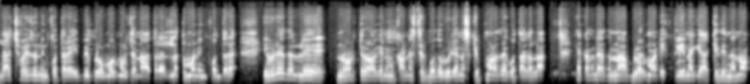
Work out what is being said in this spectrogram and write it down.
ಬ್ಯಾಚ್ ವೈಸ್ ನಿಂತ್ಕೋತಾರೆ, ಇಬ್ಬಿಬ್ರು, ಮೂರ್ ಮೂರ್ ಜನ ಆತರ ಎಲ್ಲ ತುಂಬಾ ನಿಂತ್ಕೊಂತಾರೆ. ಈ ವಿಡಿಯೋದಲ್ಲಿ ನೋಡ್ತಿರೋ ಹಾಗೆ ನಿಮ್ಗೆ ಕಾಣಿಸ್ತಿರ್ಬೋದು. ವಿಡಿಯೋನ ಸ್ಕಿಪ್ ಮಾಡಿದ್ರೆ ಗೊತ್ತಾಗಲ್ಲ. ಯಾಕಂದ್ರೆ ಅದನ್ನ ಬ್ಲರ್ ಮಾಡಿ ಕ್ಲೀನ್ ಆಗಿ ಹಾಕಿದೀನಿ ನಾನು.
